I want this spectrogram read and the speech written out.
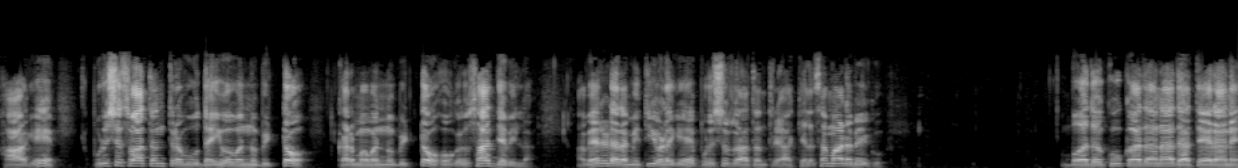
ಹಾಗೆ ಪುರುಷ ಸ್ವಾತಂತ್ರ್ಯವು ದೈವವನ್ನು ಬಿಟ್ಟೋ, ಕರ್ಮವನ್ನು ಬಿಟ್ಟೋ ಹೋಗಲು ಸಾಧ್ಯವಿಲ್ಲ. ಅವೆರಡರ ಮಿತಿಯೊಳಗೆ ಪುರುಷ ಸ್ವಾತಂತ್ರ್ಯ ಕೆಲಸ ಮಾಡಬೇಕು. ಬದುಕು ಕದನದ ತೆರನೆ,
